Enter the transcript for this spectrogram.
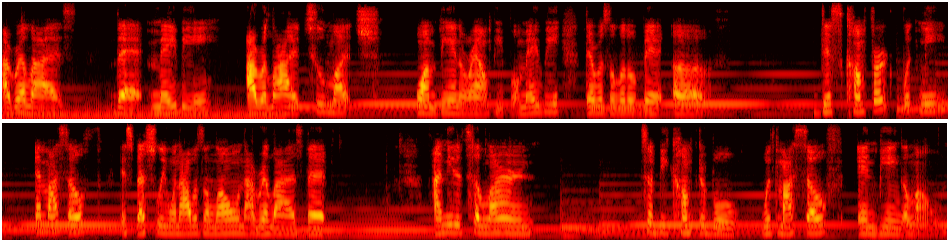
I realized that maybe I relied too much on being around people. Maybe there was a little bit of discomfort with me and myself, especially when I was alone. I realized that I needed to learn to be comfortable with myself and being alone.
